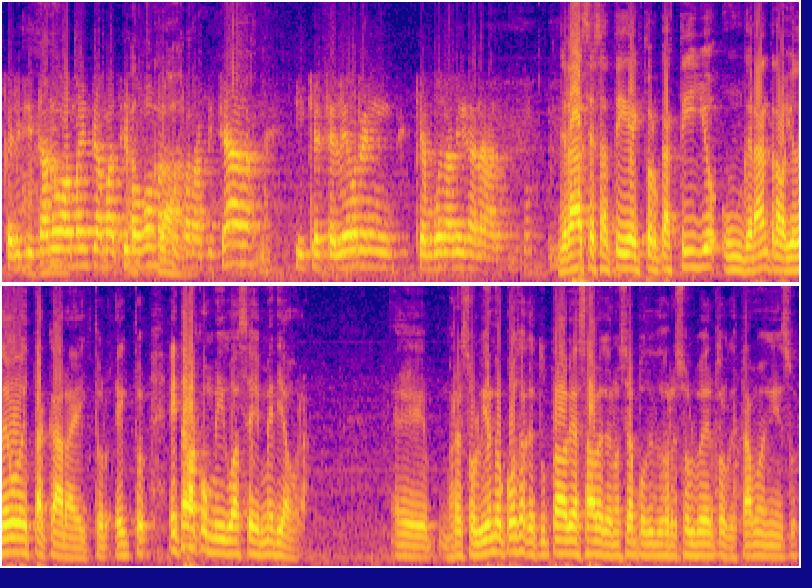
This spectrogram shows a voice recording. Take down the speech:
Felicitar nuevamente a Máximo Gómez, a su fanaticada, y que celebren que en buena liga ganaron. Gracias a ti, Héctor Castillo, un gran trabajo. Yo debo destacar a Héctor. Héctor estaba conmigo hace media hora, eh, resolviendo cosas que tú todavía sabes que no se ha podido resolver, porque estamos en eso.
